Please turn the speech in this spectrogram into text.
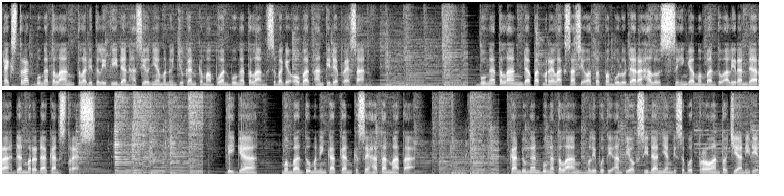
Ekstrak bunga telang telah diteliti dan hasilnya menunjukkan kemampuan bunga telang sebagai obat antidepresan. Bunga telang dapat merelaksasi otot pembuluh darah halus sehingga membantu aliran darah dan meredakan stres. 3. Membantu meningkatkan kesehatan mata. Kandungan bunga telang meliputi antioksidan yang disebut proantocianidin.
